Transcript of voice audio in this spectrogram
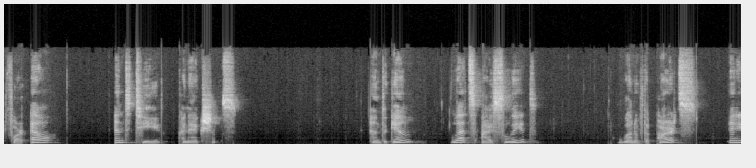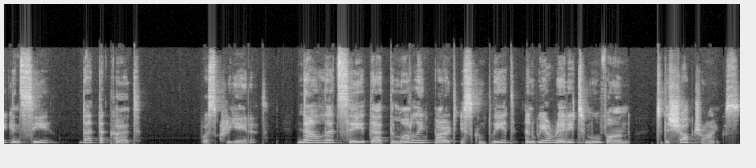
for L and T connections. And again, let's isolate one of the parts and you can see that the cut was created. Now let's say that the modeling part is complete and we are ready to move on to the shop drawings.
